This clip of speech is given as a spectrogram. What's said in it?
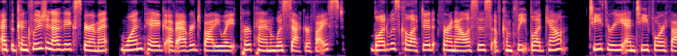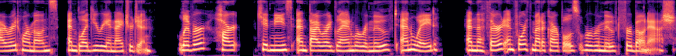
At the conclusion of the experiment, one pig of average body weight per pen was sacrificed. Blood was collected for analysis of complete blood count, T3 and T4 thyroid hormones, and blood urea nitrogen. Liver, heart, kidneys, and thyroid gland were removed and weighed, and the third and fourth metacarpals were removed for bone ash.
